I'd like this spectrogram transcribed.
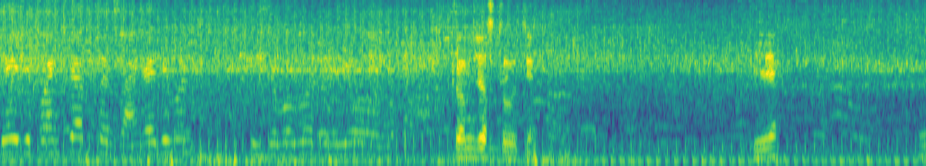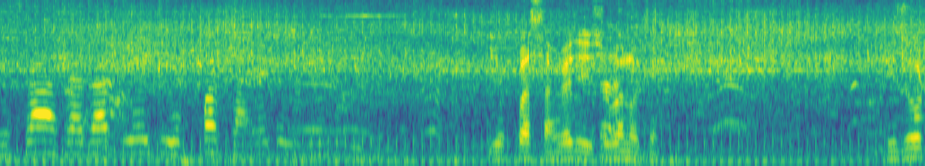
त्याचे पंच्याहत्तर सांगायचे पण. कमी जास्त होते. हे? सहा सात एक पाच सांगायचे. एक पाच सांगायचे हिशोबान होते. ही जोड?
